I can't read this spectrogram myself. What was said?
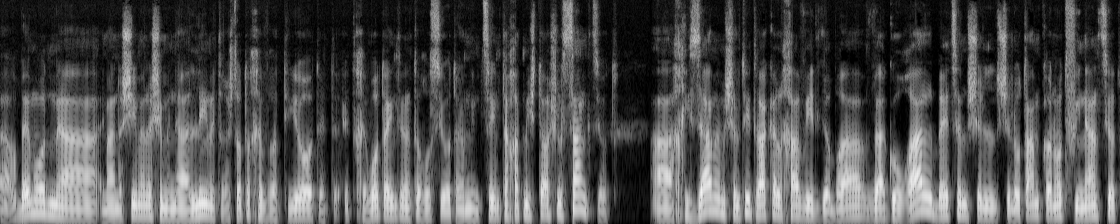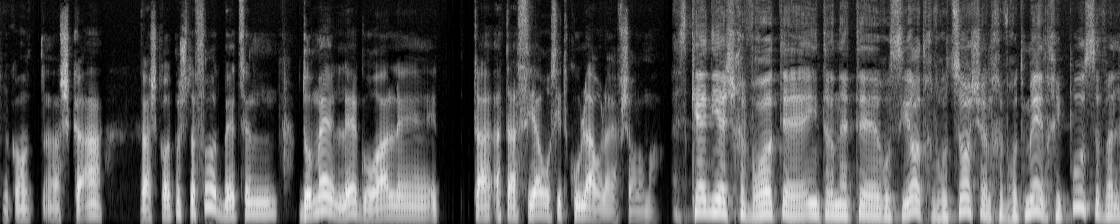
הרבה מאוד מה, מהאנשים האלה שמנהלים את הרשתות החברתיות, את, את חברות האינטרנט הרוסיות, היום נמצאים תחת משטר של סנקציות. האחיזה הממשלתית רק הלכה והתגברה והגורל בעצם של, של אותן קרנות פיננסיות וקרנות השקעה והשקעות משותפות בעצם דומה לגורל אה, התעשייה הרוסית כולה אולי אפשר לומר. אז כן יש חברות אה, אינטרנט אה, רוסיות, חברות סושיאל, חברות מייל, חיפוש, אבל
